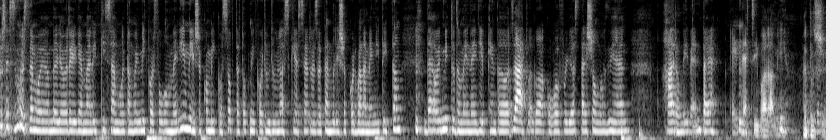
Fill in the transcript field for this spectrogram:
és ezt most nem olyan nagyon régen, mert itt kiszámoltam, hogy mikor fogom meginni, és akkor mikor szoptatok, mikor ürül az ki a szervezetemből, és akkor valamennyit ittam. De hogy mit tudom én egyébként az átlag alkoholfogyasztásom az ilyen három évente egy deci valami. Hát az sem.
